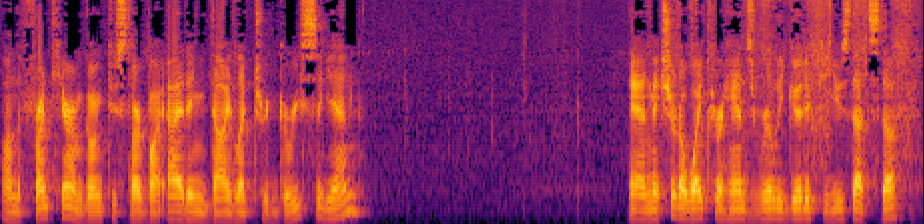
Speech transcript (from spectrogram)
On the front here I'm going to start by adding dielectric grease again. And make sure to wipe your hands really good if you use that stuff.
